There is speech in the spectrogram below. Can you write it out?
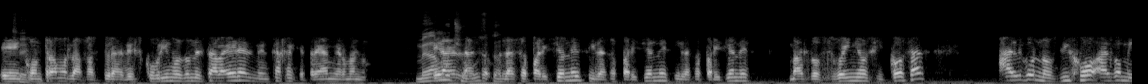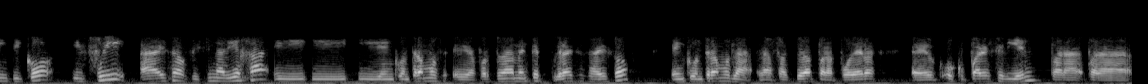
eh, Sí. encontramos la factura. Descubrimos dónde estaba. Era el mensaje que traía mi hermano. Me da Eran mucho las, gusto. las apariciones y las apariciones y las apariciones, más los sueños y cosas. Algo nos dijo, algo me indicó y fui a esa oficina vieja y, encontramos, eh, afortunadamente, gracias a eso, encontramos la, factura para poder eh, ocupar ese bien, para, para,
